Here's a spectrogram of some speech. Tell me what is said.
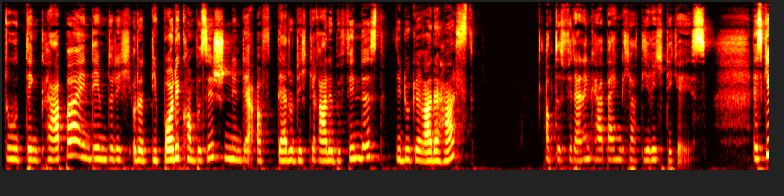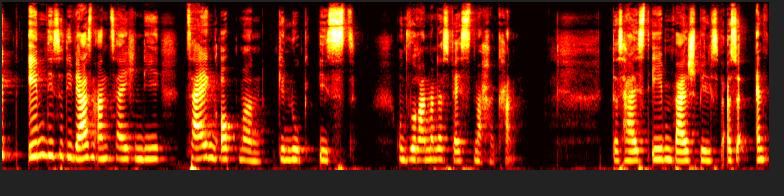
du den Körper, in dem du dich, oder die Body Composition, in der, auf der du dich gerade befindest, die du gerade hast, ob das für deinen Körper eigentlich auch die richtige ist. Es gibt eben diese diversen Anzeichen, die zeigen, ob man genug isst und woran man das festmachen kann. Das heißt eben beispielsweise, also ein,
